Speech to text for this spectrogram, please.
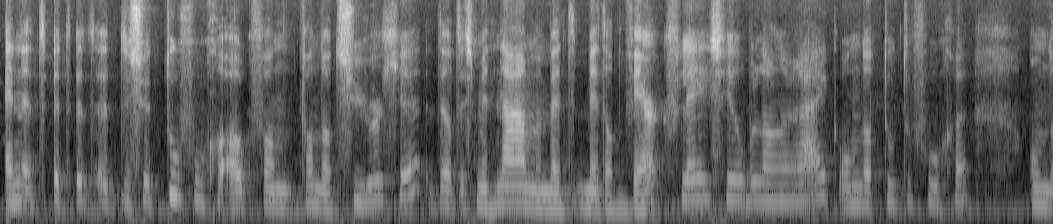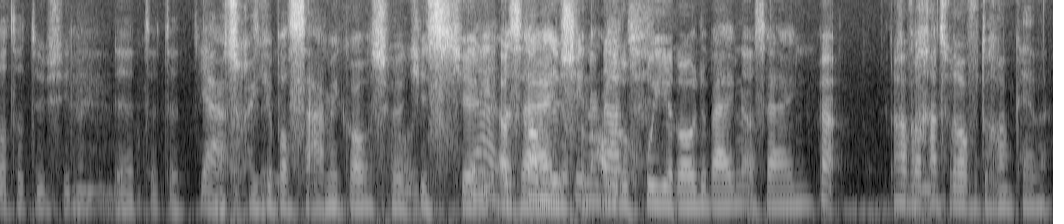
en het, het, het, het, dus het toevoegen ook van, van dat zuurtje, dat is met name met, met dat werkvlees heel belangrijk om dat toe te voegen. Omdat het dus in een... Het, het, het, ja, het, je balsamico, scheutjes, cherry, ja, azijn, dus of andere goede rode wijn zijn. Ja. Oh, we gaan het weer over drank hebben.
